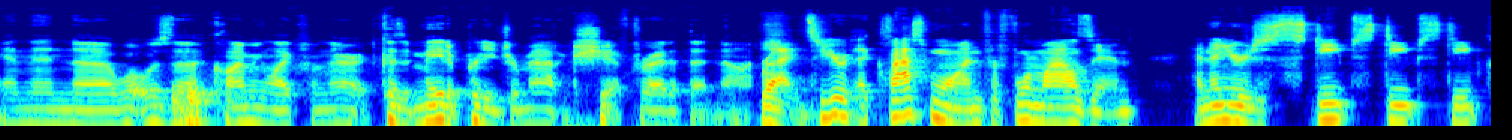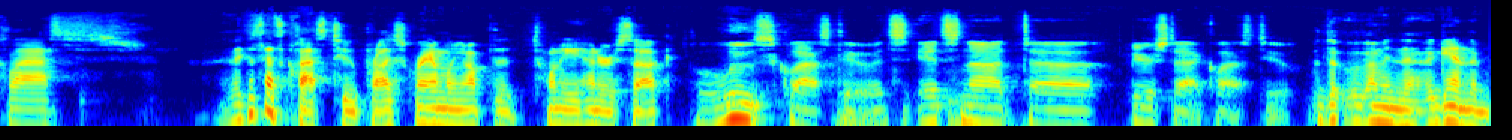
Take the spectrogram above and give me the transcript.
and then uh, what was the climbing like from there? Because it made a pretty dramatic shift right at that notch. Right. So you're at class one for four miles in, and then you're just steep, steep, steep class. I guess that's class two, probably scrambling up the 2800 suck. Loose class two. It's it's not uh, stack class two. The, I mean, the, again, the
